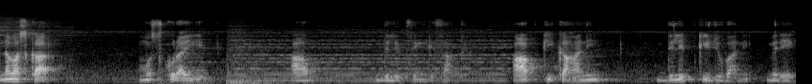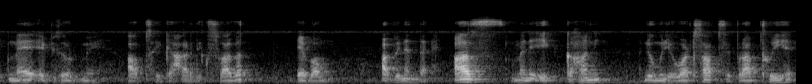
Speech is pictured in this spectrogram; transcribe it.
नमस्कार, मुस्कुराइए। आप दिलीप सिंह के साथ हैं। आपकी कहानी, दिलीप की जुबानी। मेरे एक नए एपिसोड में आप सभी का हार्दिक स्वागत एवं अभिनंदन है। आज मैंने एक कहानी जो मुझे व्हाट्सएप से प्राप्त हुई है।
